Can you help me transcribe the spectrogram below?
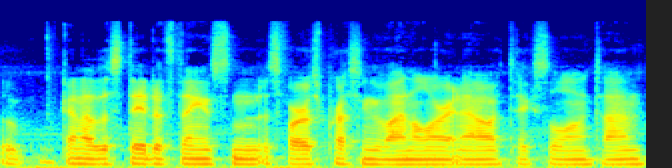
the kind of the state of things, and as far as pressing vinyl right now, it takes a long time,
